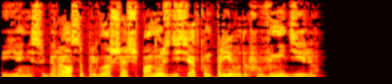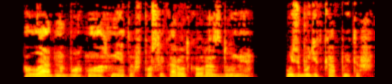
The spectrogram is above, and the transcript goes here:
И я не собирался приглашать шпану с десятком приводов в неделю». «Ладно», — буркнул Ахметов после короткого раздумья. Пусть будет Копытов.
